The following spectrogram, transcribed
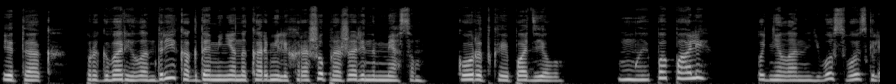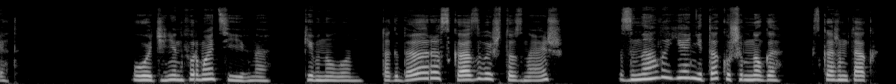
«Итак», — проговорил Андрей, когда меня накормили хорошо прожаренным мясом, коротко и по делу. «Мы попали», — подняла на него свой взгляд. «Очень информативно», — кивнул он. «Тогда рассказывай, что знаешь». Знала я не так уж и много. Скажем так,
